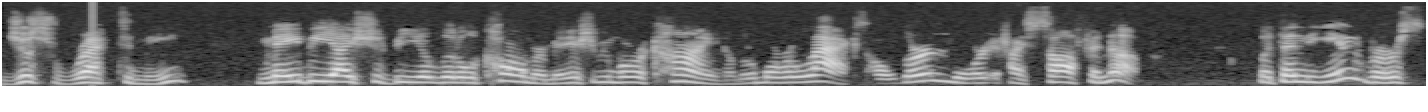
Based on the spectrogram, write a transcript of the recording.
just wrecked me. Maybe I should be a little calmer. Maybe I should be more kind, a little more relaxed. I'll learn more if I soften up. But then the inverse,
